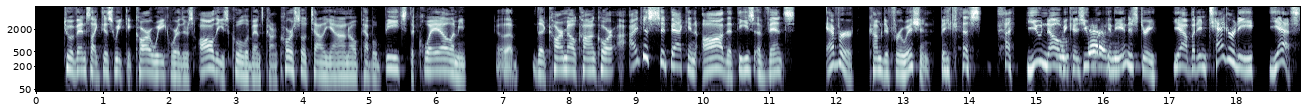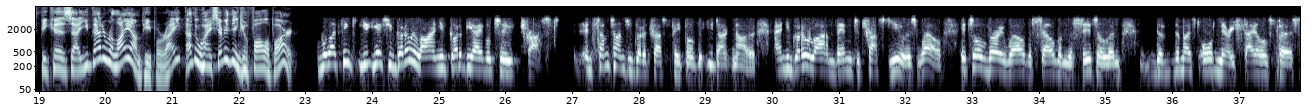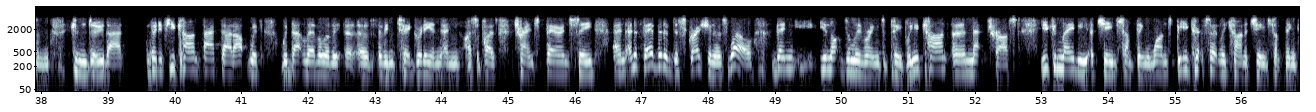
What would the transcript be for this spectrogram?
to events like this week at Car Week, where there's all these cool events, Concorso Italiano, Pebble Beach, the Quail, I mean, uh, the Carmel Concours. I just sit back in awe that these events ever come to fruition because you know, because you work in the industry. Yeah, but integrity, yes, because uh, you've got to rely on people, right? Otherwise, everything can fall apart. Well, I think, you, yes, you've got to rely and you've got to be able to trust. And sometimes you've got to trust people that you don't know. And you've got to rely on them to trust you as well. It's all very well to sell them the sizzle, and the, the most ordinary salesperson can do that but if you can't back that up with, with that level of, of, of integrity and, and, I suppose transparency and, and a fair bit of discretion as well, then you're not delivering to people. You can't earn that trust. You can maybe achieve something once, but you certainly can't achieve something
